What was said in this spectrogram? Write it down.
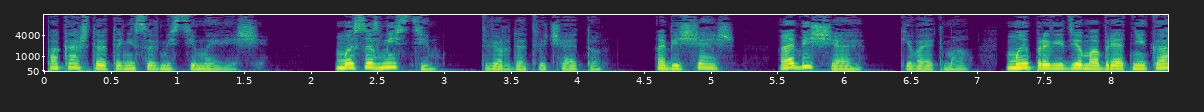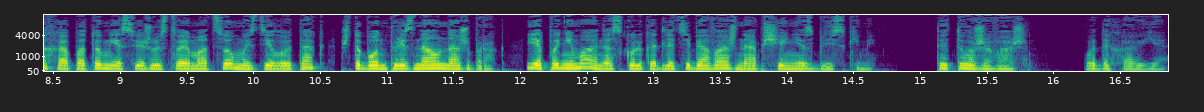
Пока что это несовместимые вещи. Мы совместим, твердо отвечает он. Обещаешь? Обещаю, кивает Мал. Мы проведем обряд никаха, а потом я свяжусь с твоим отцом и сделаю так, чтобы он признал наш брак. Я понимаю, насколько для тебя важно общение с близкими. Ты тоже важен, выдыхаю я.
